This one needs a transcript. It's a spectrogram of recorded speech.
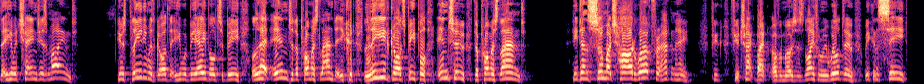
that he would change his mind. He was pleading with God that he would be able to be let into the promised land, that he could lead God's people into the promised land. He'd done so much hard work for it, hadn't he? If you, if you track back over Moses' life, and we will do, we can see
